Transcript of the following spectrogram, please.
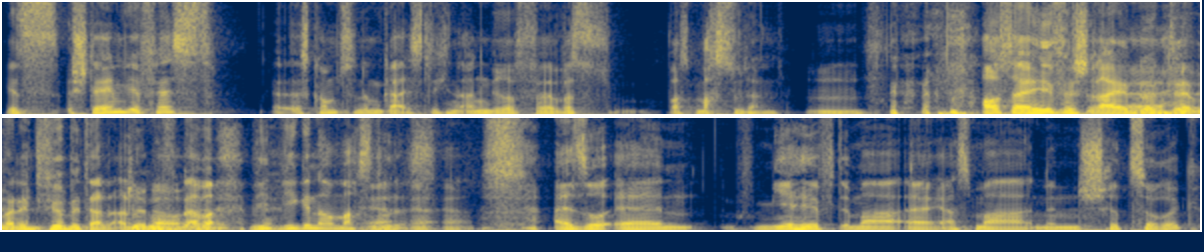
jetzt stellen wir fest, äh, es kommt zu einem geistlichen Angriff. Äh, was, was machst du dann? Mhm. Außer Hilfe schreien und äh, bei den Fürbittern anrufen. Genau. Aber wie, wie, genau machst ja, du das? Ja, ja. Also ähm, mir hilft immer äh, erstmal einen Schritt zurück.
